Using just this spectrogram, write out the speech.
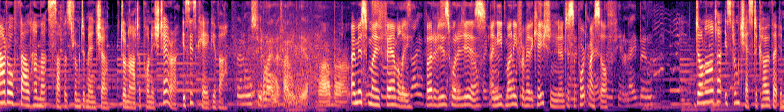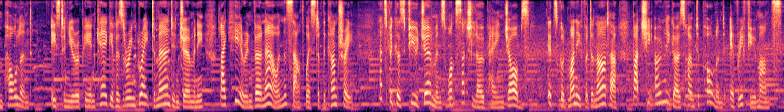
Adolf Faulhammer suffers from dementia. Donata Ponishtera is his caregiver. I miss my family, but it is what it is. I need money for medication and to support myself. Donata is from Czestochowa in Poland. Eastern European caregivers are in great demand in Germany, like here in Wernau in the southwest of the country. That's because few Germans want such low paying jobs. It's good money for Donata, but she only goes home to Poland every few months.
